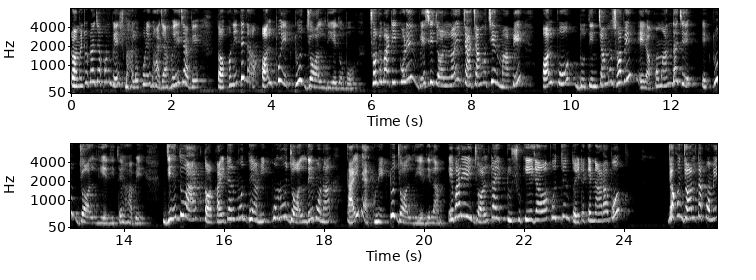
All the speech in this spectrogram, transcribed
টমেটোটা যখন বেশ ভালো করে ভাজা হয়ে যাবে, তখন এতে না অল্প একটু জল দিয়ে দেবো। ছোটো বাটি করে বেশি জল নয়, চা চামচের মাপে অল্প দু তিন চামচ হবে এরকম আন্দাজে একটু জল দিয়ে দিতে হবে। যেহেতু আর তরকারিটার মধ্যে আমি কোনো জল দেব না, তাই এখন একটু জল দিয়ে দিলাম। এবারে এই জলটা একটু শুকিয়ে যাওয়া পর্যন্ত এটাকে নাড়াবো। যখন জলটা কমে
